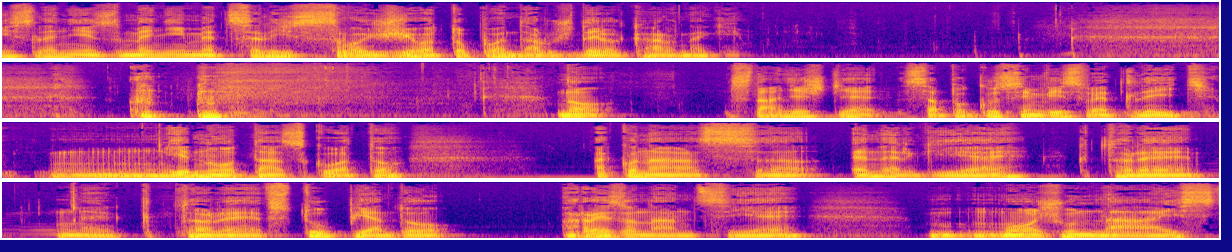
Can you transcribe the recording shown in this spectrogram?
myslenie, zmeníme celý svoj život. To povedal už Dale Carnegie. No, snáď ešte sa pokúsim vysvetliť mm, jednu otázku a to, ako nás e, energie, ktoré, e, ktoré vstúpia do rezonancie, môžu nájsť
